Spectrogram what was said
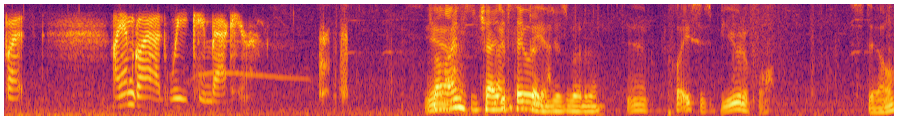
but I am glad we came back here. Şu an aynı I hikayeleri feel tekrar ya. izliyoruz bu arada. The place is beautiful. Still,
